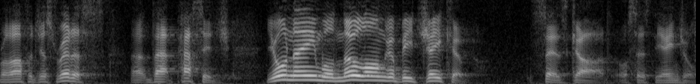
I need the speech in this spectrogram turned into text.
Arthur just read us uh, that passage. Your name will no longer be Jacob, says God, or says the angel,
